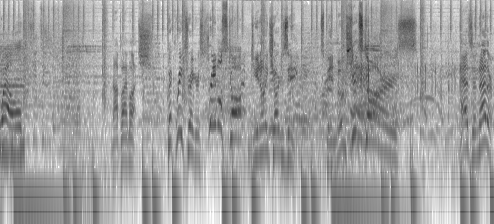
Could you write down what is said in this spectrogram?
12. Not by much. Quick retrigger, Striebel score! Giannone charges in. Spin move, shoot, scores! Has another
